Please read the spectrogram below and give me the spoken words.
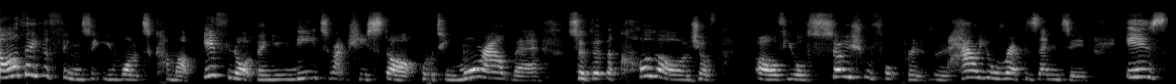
are they the things that you want to come up? If not, then you need to actually start putting more out there so that the collage of, of your social footprint and how you're represented is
